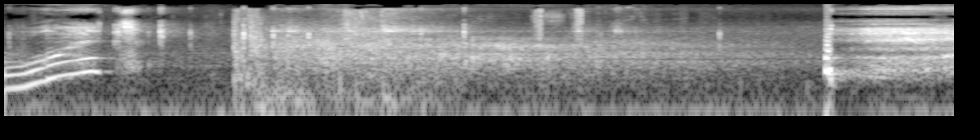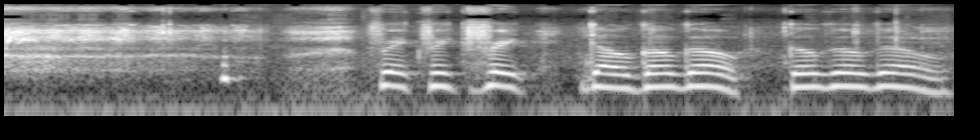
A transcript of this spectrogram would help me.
what? Freak, freak, freak. Go, go, go. Go, go, go.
